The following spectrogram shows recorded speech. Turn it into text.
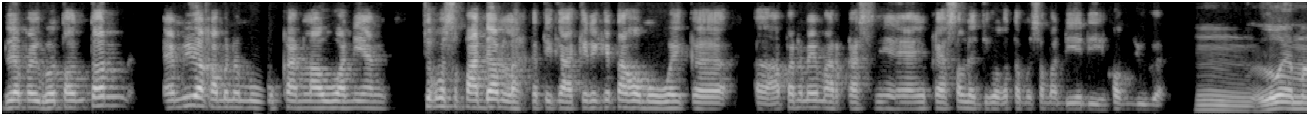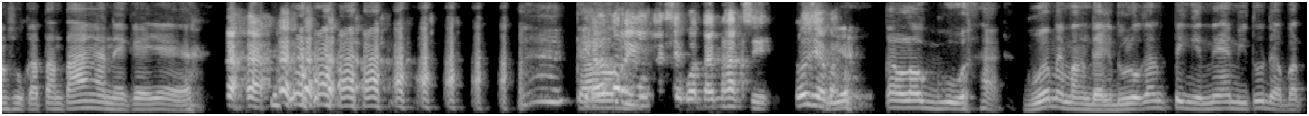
dari apa yang gue tonton MU akan menemukan lawan yang cukup sepadan lah ketika akhirnya kita home away ke uh, apa namanya markasnya Newcastle dan juga ketemu sama dia di home juga. Hmm, lu emang suka tantangan ya kayaknya ya. kalau real kasih buat Ten Hag sih. Lu siapa? Iya, kalau gua, gua memang dari dulu kan pinginnya MU itu dapat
